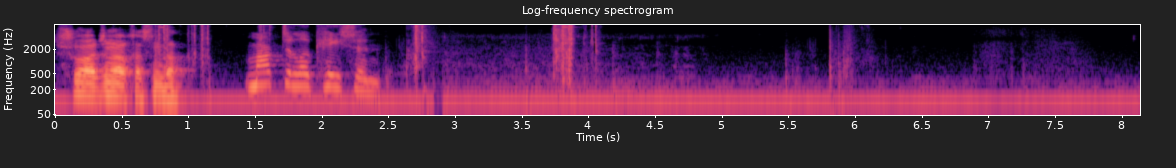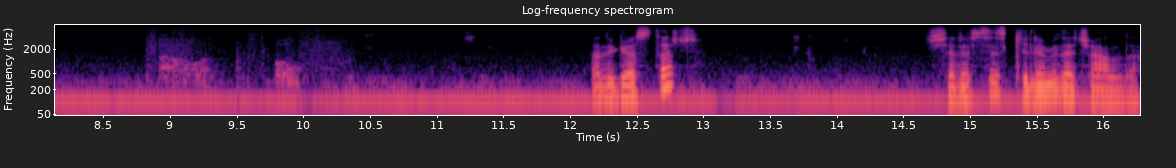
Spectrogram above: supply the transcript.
Şu ağacın arkasında. Marked a location. Hadi göster. Şerefsiz kilimi de çaldı.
